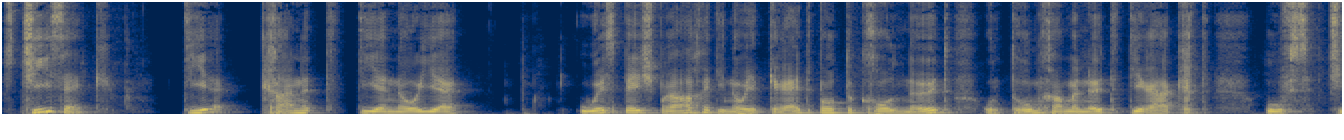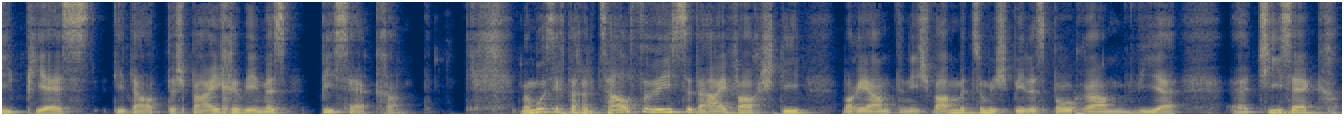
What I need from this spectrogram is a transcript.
das GSEC, die kennen die neue USB-Sprache, die neue Gerätprotokoll nicht und darum kann man nicht direkt aufs GPS die Daten speichern, wie man es bisher kann. Man muss sich da ein bisschen zu helfen wissen. Die einfachste Variante ist, wenn man zum Beispiel ein Programm wie äh, GSEC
